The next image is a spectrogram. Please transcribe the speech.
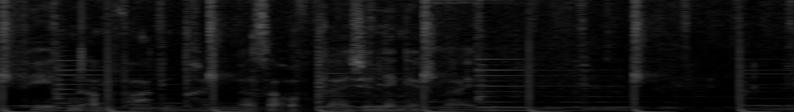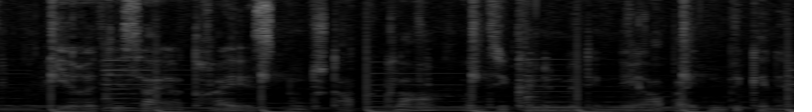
die Fäden am Fadentrennmesser auf gleiche Länge schneiden. Ihre Desire 3 ist nun startklar und Sie können mit den Näharbeiten beginnen.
